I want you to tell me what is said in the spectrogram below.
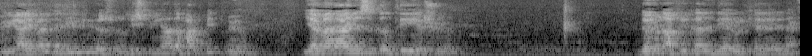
Dünyayı benden iyi biliyorsunuz. Hiç dünyada harp bitmiyor. Yemen aynı sıkıntıyı yaşıyor. Dönün Afrika'nın diğer ülkelerine.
